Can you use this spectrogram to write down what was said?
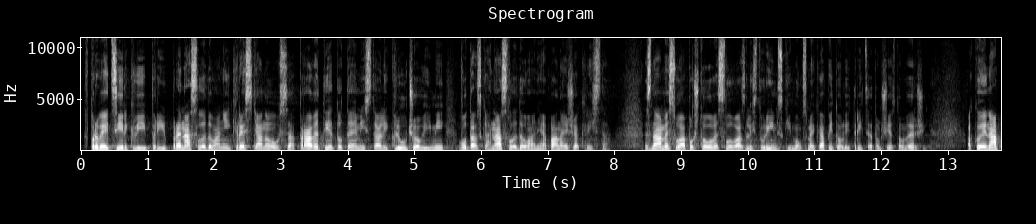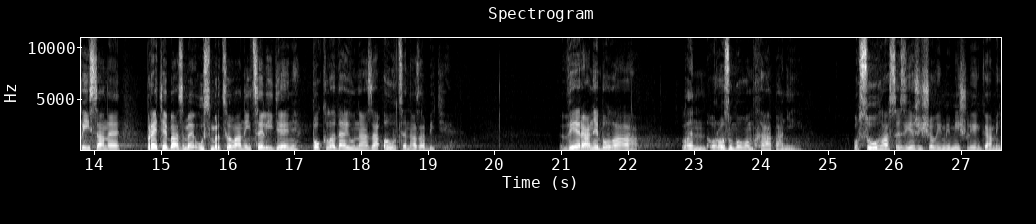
V prvej církvi pri prenasledovaní kresťanov sa práve tieto témy stali kľúčovými v otázkach nasledovania Pána Ježa Krista. Známe sú apoštolové slova z listu rímským, 8. kapitoli, 36. verši. Ako je napísané, pre teba sme usmrcovaní celý deň, pokladajú nás za ovce na zabitie. Viera nebola len o rozumovom chápaní, o súhlase s Ježišovými myšlienkami,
